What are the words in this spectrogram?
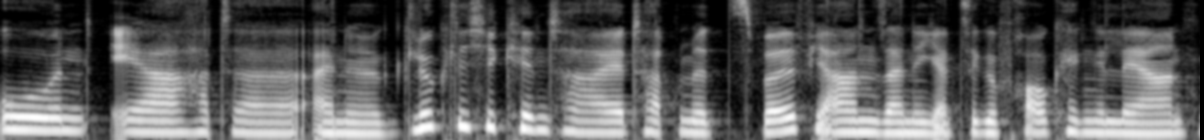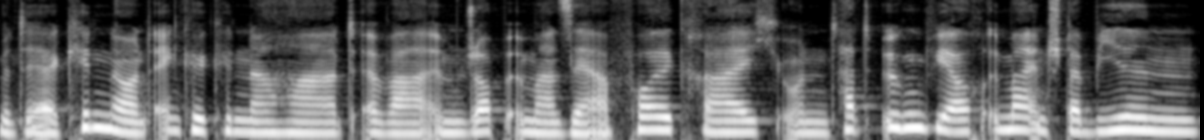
und er hatte eine glückliche Kindheit, hat mit zwölf Jahren seine jetzige Frau kennengelernt, mit der er Kinder und Enkelkinder hat. Er war im Job immer sehr erfolgreich und hat irgendwie auch immer in stabilen,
